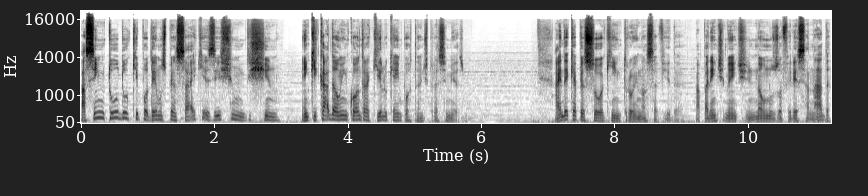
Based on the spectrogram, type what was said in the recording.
Assim, tudo o que podemos pensar é que existe um destino em que cada um encontra aquilo que é importante para si mesmo. Ainda que a pessoa que entrou em nossa vida aparentemente não nos ofereça nada,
